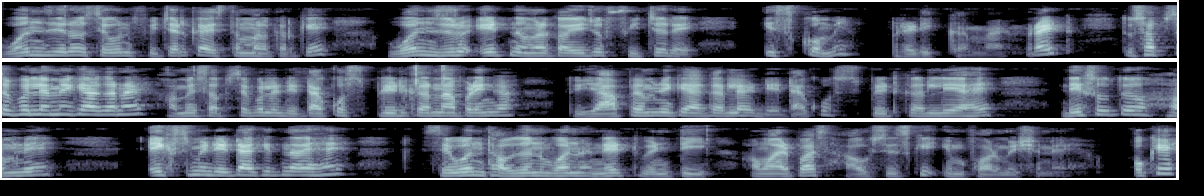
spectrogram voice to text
107 फीचर का इस्तेमाल करके 108 नंबर का ये जो फीचर है, इसको हमें प्रेडिक्ट करना है राइट तो सबसे पहले हमें क्या करना है? हमें सबसे पहले डेटा को स्प्लिट करना पड़ेगा। तो यहाँ पे हमने क्या कर लिया? डेटा को स्प्लिट कर लिया है। देख सकते हो, हमने एक्स में डेटा कितना है? Seven thousand one hundred twenty हमारे पास हाउसेस की इंफॉर्मेशन है। ओके?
